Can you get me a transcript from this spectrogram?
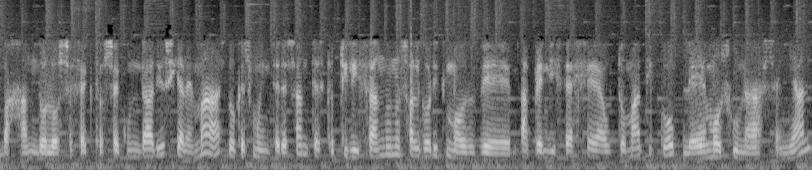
bajando los efectos secundarios y además lo que es muy interesante es que utilizando unos algoritmos de aprendizaje automático leemos una señal,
